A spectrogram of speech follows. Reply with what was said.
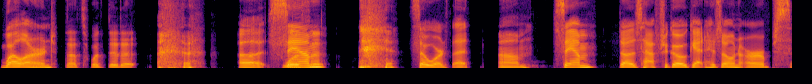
well earned. That's what did it. Uh, Sam, so worth it. Um, Sam does have to go get his own herbs,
